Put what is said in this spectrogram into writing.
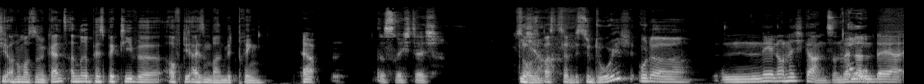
die auch nochmal so eine ganz andere Perspektive auf die Eisenbahn mitbringen. Ja, das ist richtig. So, ja. Sebastian, bist du durch oder? Nee, noch nicht ganz. Und wenn oh. dann der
